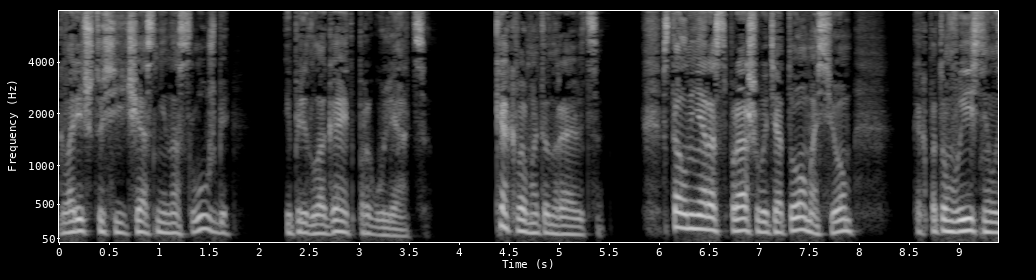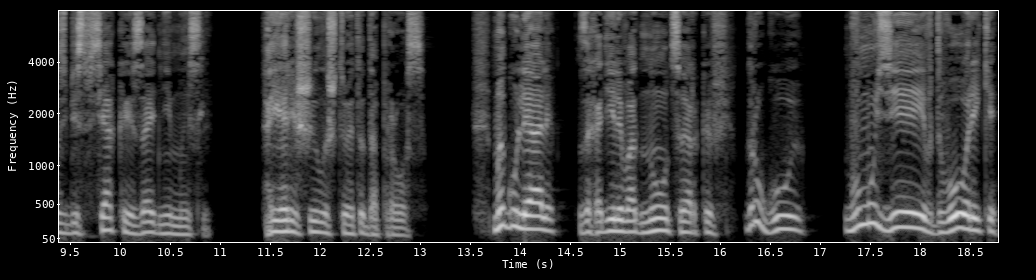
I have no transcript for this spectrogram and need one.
говорит, что сейчас не на службе, и предлагает прогуляться. Как вам это нравится? Стал меня расспрашивать о том, о сём, как потом выяснилось без всякой задней мысли. А я решила, что это допрос. Мы гуляли, заходили в одну церковь, другую, в музей, в дворики,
